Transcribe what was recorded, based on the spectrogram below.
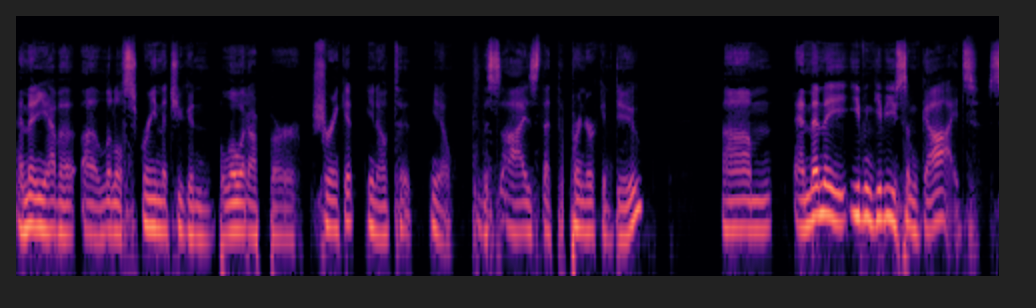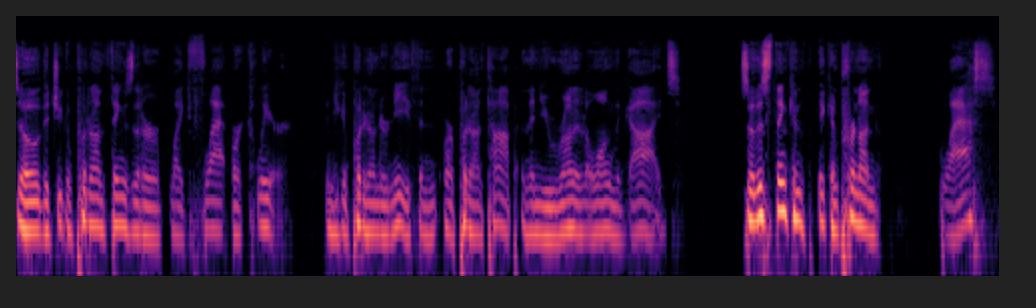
And then you have a, a little screen that you can blow it up or shrink it, you know, to you know to the size that the printer can do. Um, and then they even give you some guides so that you can put it on things that are like flat or clear, and you can put it underneath and or put it on top, and then you run it along the guides. So this thing can it can print on glass,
